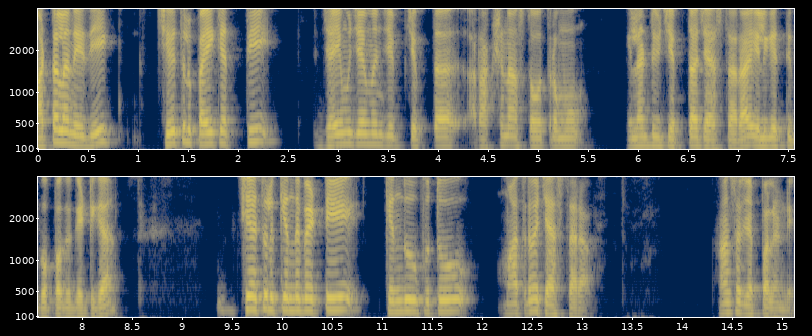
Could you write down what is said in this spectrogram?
మట్టలు అనేది చేతులు పైకెత్తి జయము జయమని చెప్పి చెప్తా రక్షణ స్తోత్రము ఇలాంటివి చెప్తా చేస్తారా? ఎలుగెత్తి గొప్పగా గట్టిగా? చేతులు కింద పెట్టి కింద ఊపుతూ మాత్రమే చేస్తారా? ఆన్సర్ చెప్పాలండి.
